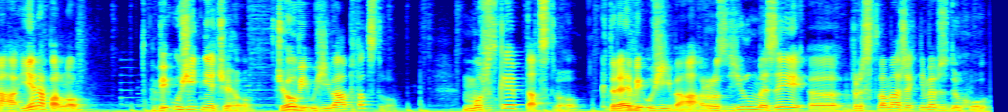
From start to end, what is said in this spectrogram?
A je napadlo využít něčeho, čeho využívá ptactvo. Mořské ptactvo, které hmm. využívá rozdílu mezi uh, vrstvama, řekněme, vzduchu,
